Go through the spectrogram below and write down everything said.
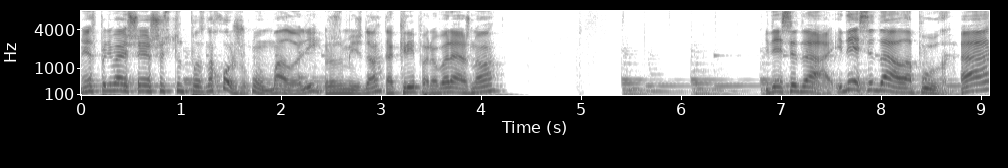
Ну, я сподіваюся, що я щось тут познаходжу. Ну, мало лі, розумієш, да? Так, кріпер, обережно. Іди сюди, іди сюди, лапух, а?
